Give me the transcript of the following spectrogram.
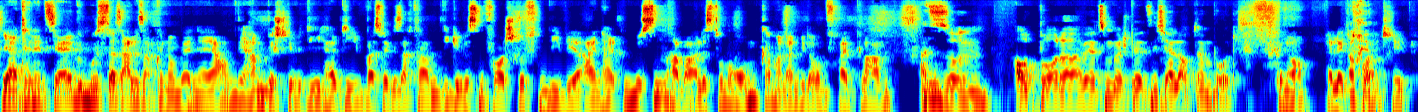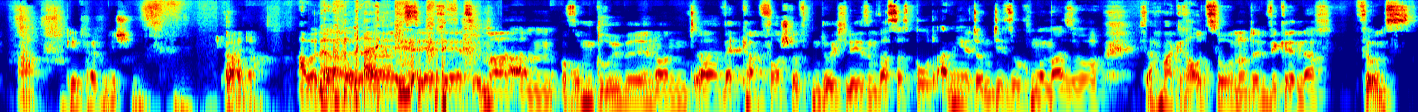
ja, tendenziell muss das alles abgenommen werden, ja, ja. Und wir haben bestimmt die halt die, was wir gesagt haben, die gewissen Vorschriften, die wir einhalten müssen, aber alles drumherum kann man dann wiederum frei planen. Also so ein Outboarder wäre zum Beispiel jetzt nicht erlaubt am Boot. Genau, Elektroantrieb okay. ah. geht halt nicht. Leider. Aber da äh, ist die FDS immer am ähm, rumgrübeln und äh, Wettkampfvorschriften durchlesen, was das Boot angeht und die suchen immer so, ich sag mal, Grauzonen und entwickeln da für uns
